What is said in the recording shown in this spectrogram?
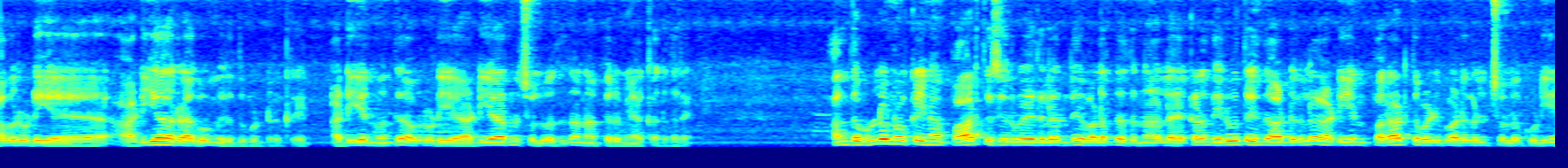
அவருடைய அடியாராகவும் இருந்து கொண்டிருக்கிறேன். அடியன் வந்து அவருடைய அடியார்னு சொல்வது தான் நான் பெருமையாக கருதுகிறேன் அந்த உள்ள நோக்கை நான் பார்த்து சிறு வயதிலிருந்தே வளர்ந்ததுனால கடந்த இருபத்தைந்து ஆண்டுகளில் அடியன் பரார்த்த வழிபாடுகள் சொல்லக்கூடிய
